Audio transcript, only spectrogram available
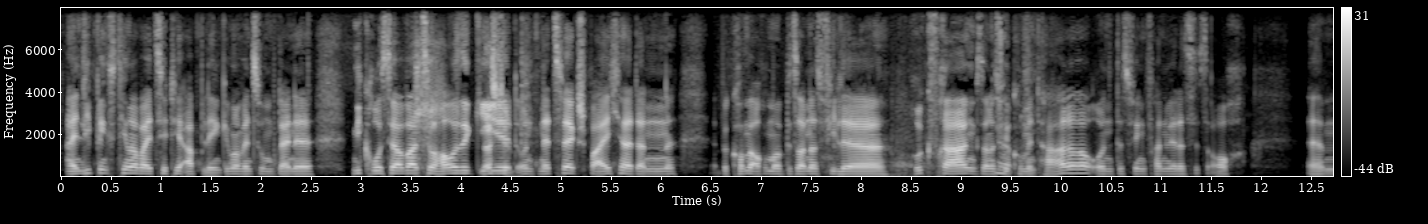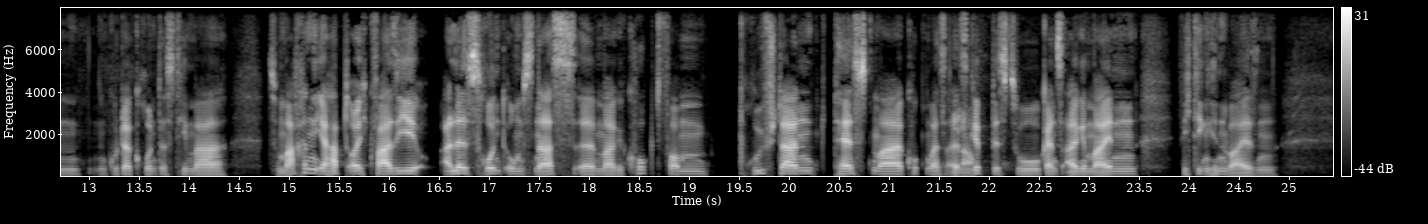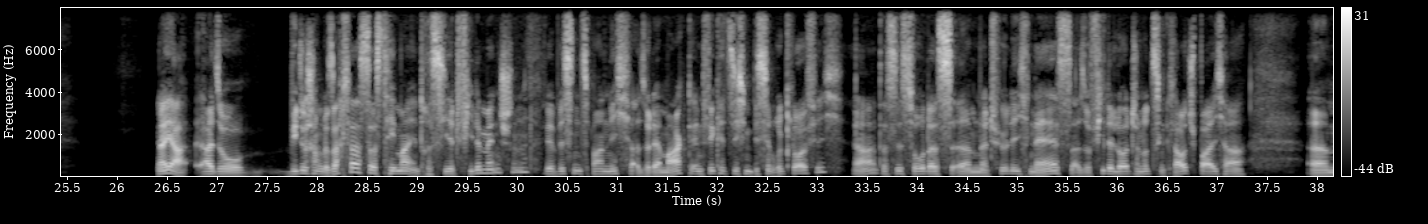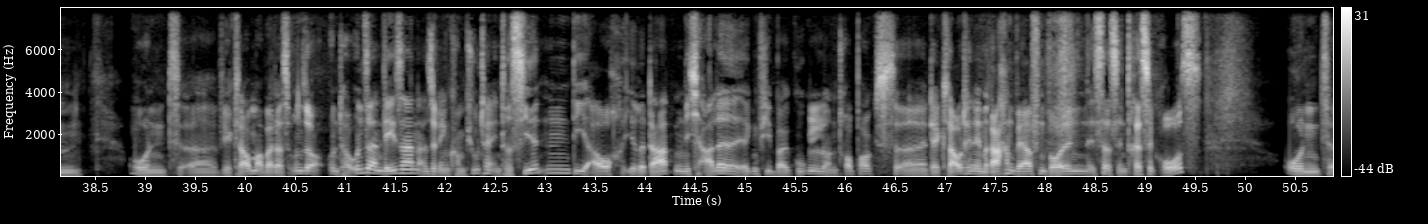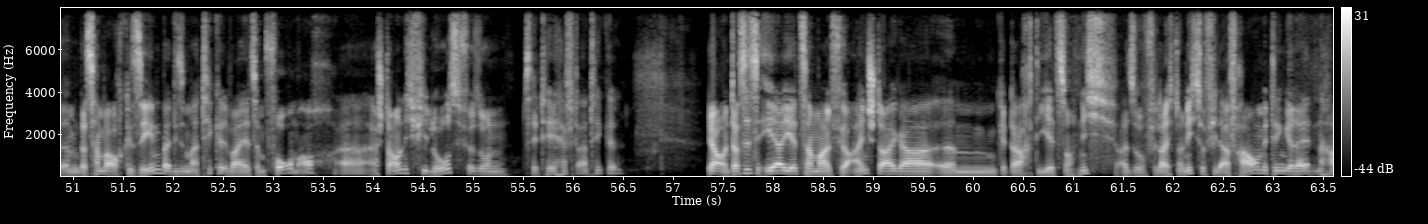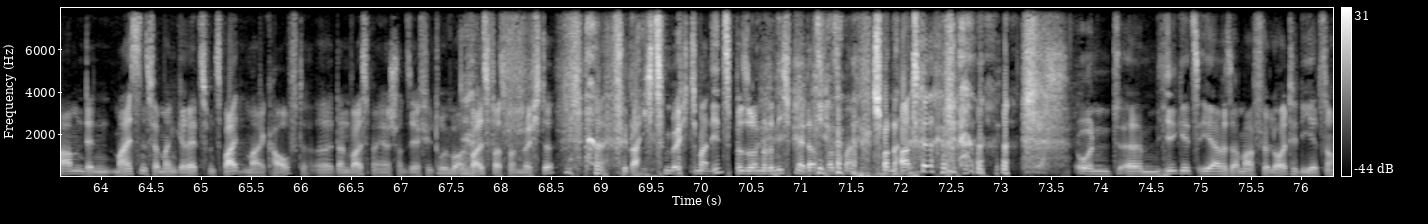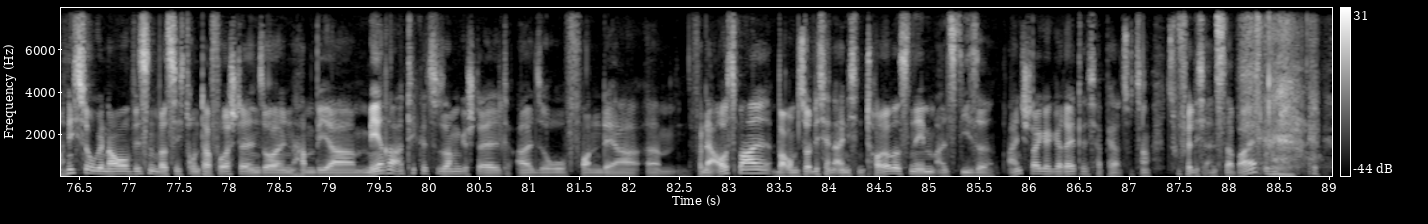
ein Lieblingsthema bei CT Uplink. Immer wenn es um kleine Mikroserver zu Hause geht und Netzwerkspeicher, dann bekommen wir auch immer besonders viele Rückfragen, besonders ja. viele Kommentare. Und deswegen fanden wir das jetzt auch ähm, ein guter Grund, das Thema zu machen. Ihr habt euch quasi alles rund ums NAS äh, mal geguckt, vom Prüfstand, Test mal gucken, was es alles genau. gibt, bis zu ganz allgemeinen wichtigen Hinweisen. Naja, also wie du schon gesagt hast, das Thema interessiert viele Menschen. Wir wissen zwar nicht, also der Markt entwickelt sich ein bisschen rückläufig. Ja, das ist so, dass ähm, natürlich NAS, also viele Leute nutzen Cloud-Speicher. Ähm, und äh, wir glauben aber, dass unser, unter unseren Lesern, also den Computerinteressierten, die auch ihre Daten nicht alle irgendwie bei Google und Dropbox äh, der Cloud in den Rachen werfen wollen, ist das Interesse groß. Und ähm, das haben wir auch gesehen. Bei diesem Artikel war jetzt im Forum auch äh, erstaunlich viel los für so einen CT-Heftartikel. Ja, und das ist eher jetzt einmal für Einsteiger ähm, gedacht, die jetzt noch nicht, also vielleicht noch nicht so viel Erfahrung mit den Geräten haben, denn meistens, wenn man ein Gerät zum zweiten Mal kauft, äh, dann weiß man ja schon sehr viel drüber und weiß, was man möchte. vielleicht möchte man insbesondere nicht mehr das, was man schon hatte. und ähm, hier geht's eher, sag mal, für Leute, die jetzt noch nicht so genau wissen, was sich darunter vorstellen sollen, haben wir mehrere Artikel zusammengestellt, also von der, ähm, von der Auswahl. Warum soll ich denn eigentlich ein teures nehmen als diese Einsteigergeräte? Ich habe ja sozusagen zufällig eins dabei.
